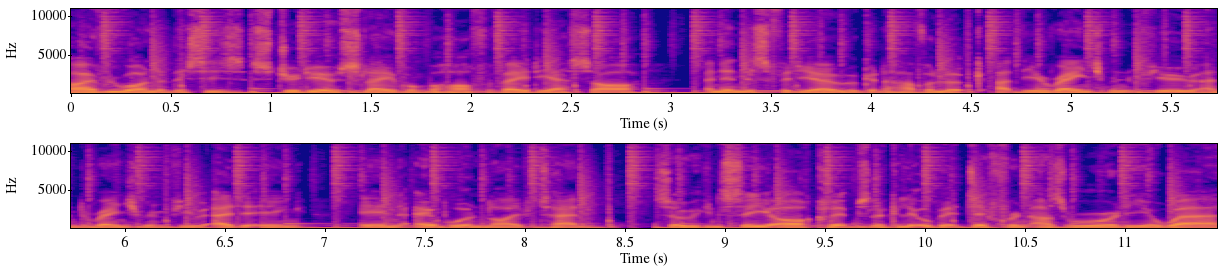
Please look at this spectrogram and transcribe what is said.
Hi everyone, this is Studio Slave on behalf of ADSR, and in this video we're going to have a look at the arrangement view and arrangement view editing in Ableton Live 10. So we can see our clips look a little bit different as we're already aware,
